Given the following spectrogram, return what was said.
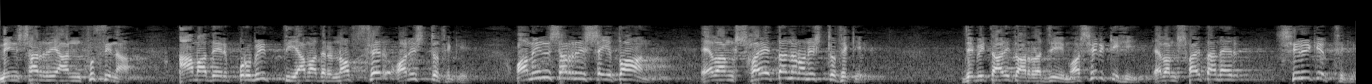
মিনসারে আনফুসিনা। আমাদের প্রবৃত্তি, আমাদের নফসের অনিষ্ট থেকে। অমিনসারি শৈতান এবং শয়তানের অনিষ্ট থেকে। যে বিতাড়িত আর রাজিম, অশিরকিহি এবং শয়তানের শিরিকের থেকে।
